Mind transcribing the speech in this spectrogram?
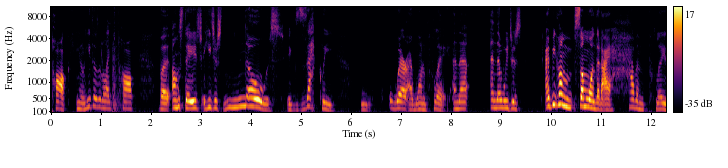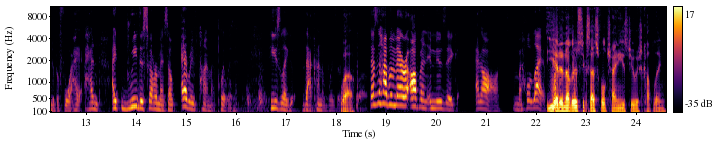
talk. You know, he doesn't like to talk. But on stage, he just knows exactly where I want to play. And then, and then we just, I become someone that I haven't played before. I hadn't. I rediscover myself every time I play with him. He's like that kind of wizard. Wow. Doesn't happen very often in music at all. In my whole life. Yet another successful Chinese-Jewish coupling.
